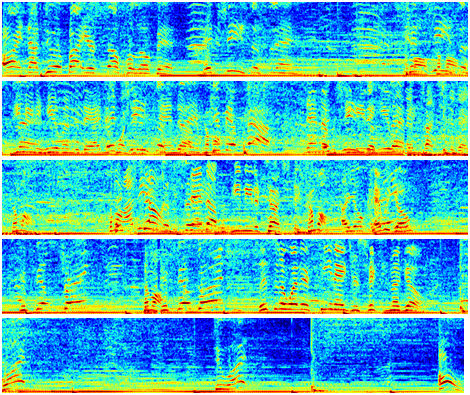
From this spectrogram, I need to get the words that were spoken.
All right, now do it by yourself a little bit. In Jesus' name. In Come on, come on. Jesus' you need a name. healing today, I just In want you to Jesus' stand up. name. Come Give on. me a pass. Stand up In if you need a healing name. and touch today. Come on. Come on, In I'm telling you. Stand name. up if you need a touch today. Come on. Are you okay? There we go. You feel strength? Come on. You feel good? Listen to where there's teenagers fixing to go. What? Do what? Oh,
